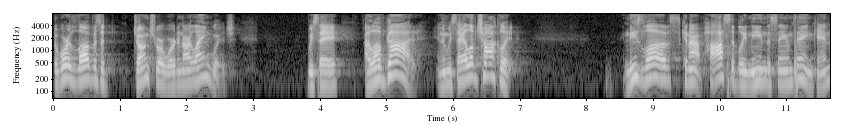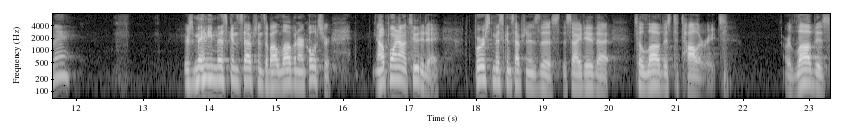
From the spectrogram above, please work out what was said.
The word love is a juncture word in our language. We say, I love God, and then we say, I love chocolate. And these loves cannot possibly mean the same thing, can they? There's many misconceptions about love in our culture. And I'll point out two today. First misconception is this this idea that to love is to tolerate, or love is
